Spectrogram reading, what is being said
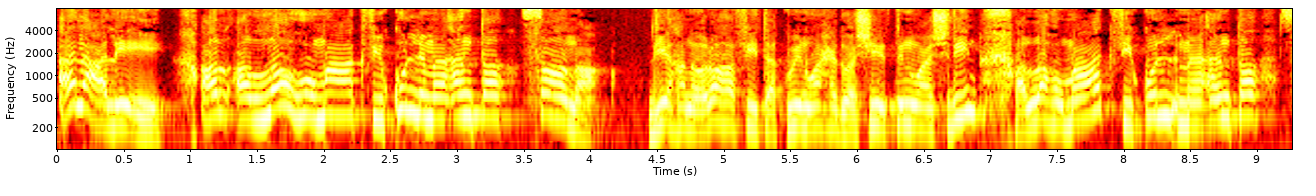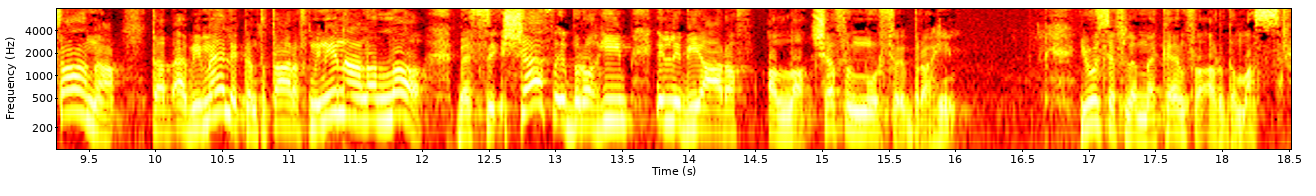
قال عليه إيه؟ قال الله معك في كل ما أنت صانع. دي هنقراها في تكوين 21 22 الله معك في كل ما أنت صانع. طب أبي مالك أنت تعرف منين على الله؟ بس شاف إبراهيم اللي بيعرف الله شاف النور في إبراهيم. يوسف لما كان في أرض مصر.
